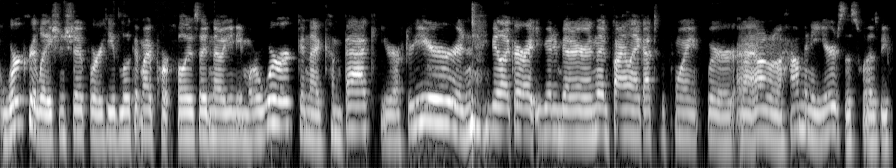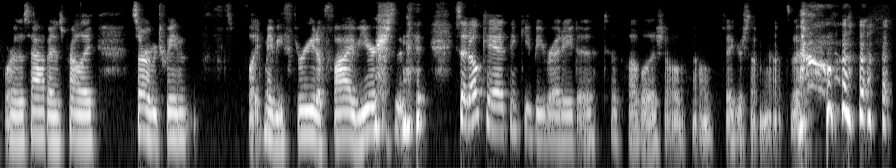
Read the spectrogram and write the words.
work relationship where he'd look at my portfolio and say, no, you need more work. And I'd come back year after year and he'd be like, all right, you're getting better. And then finally I got to the point where, and I don't know how many years this was before this happened. It's probably somewhere between like maybe three to five years. And he said, okay, I think you'd be ready to, to publish. I'll, I'll figure something out. So.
